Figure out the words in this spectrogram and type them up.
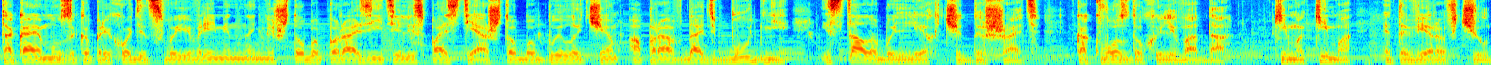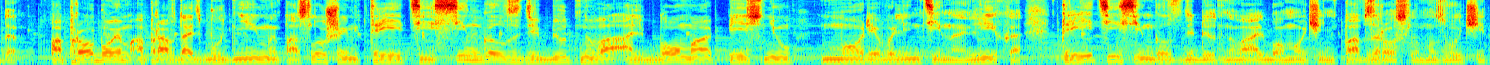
Такая музыка приходит своевременно не чтобы поразить или спасти, а чтобы было чем оправдать будни и стало бы легче дышать, как воздух или вода. Кима Кима — это вера в чудо. Попробуем оправдать будни, мы послушаем третий сингл с дебютного альбома, песню «Море Валентина» Лихо. Третий сингл с дебютного альбома очень по-взрослому звучит.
